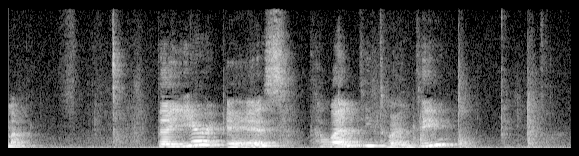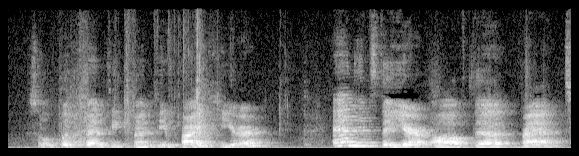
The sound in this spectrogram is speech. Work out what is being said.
M. The year is 2020. So we'll put 2020 right here. And it's the year of the rat.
